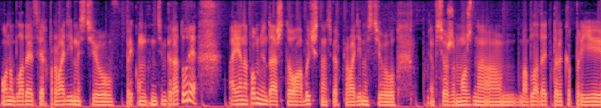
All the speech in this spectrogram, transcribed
он обладает сверхпроводимостью при комнатной температуре. А я напомню, да, что обычно сверхпроводимостью все же можно обладать только при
